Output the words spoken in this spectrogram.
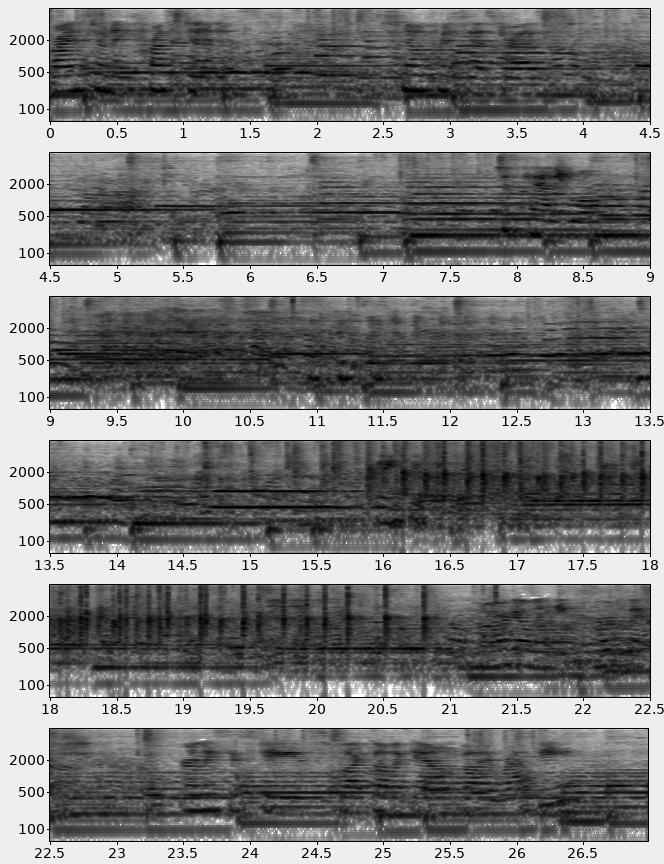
rhinestone encrusted snow princess dress. Just casual. Thank you. In the perfect early 60s black velvet gown by Raffi.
